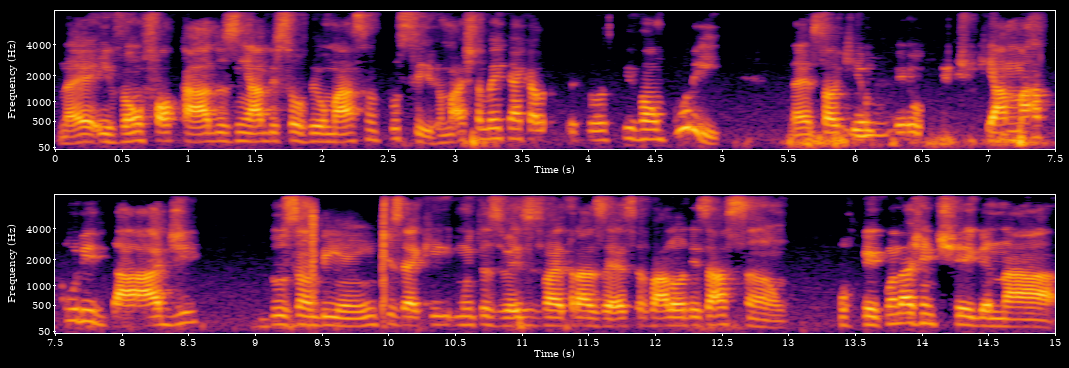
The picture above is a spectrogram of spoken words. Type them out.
Né, e vão focados em absorver o máximo possível, mas também tem aquelas pessoas que vão por ir, né? Só que eu, uhum. eu vejo que a maturidade dos ambientes é que muitas vezes vai trazer essa valorização. Porque quando a gente chega na,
